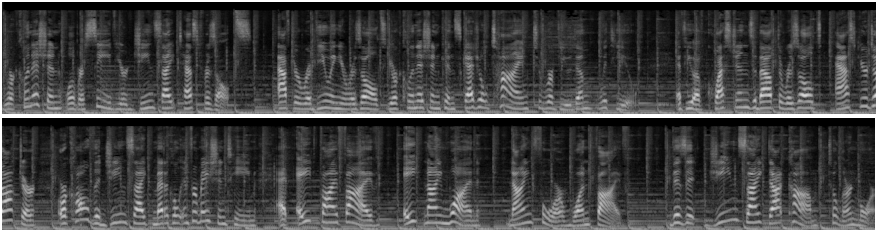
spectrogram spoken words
your clinician will receive your GeneSight test results. After reviewing your results, your clinician can schedule time to review them with you. If you have questions about the results, ask your doctor or call the GeneSight Medical Information Team at 855 891 9415. Visit genesight.com to learn more.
